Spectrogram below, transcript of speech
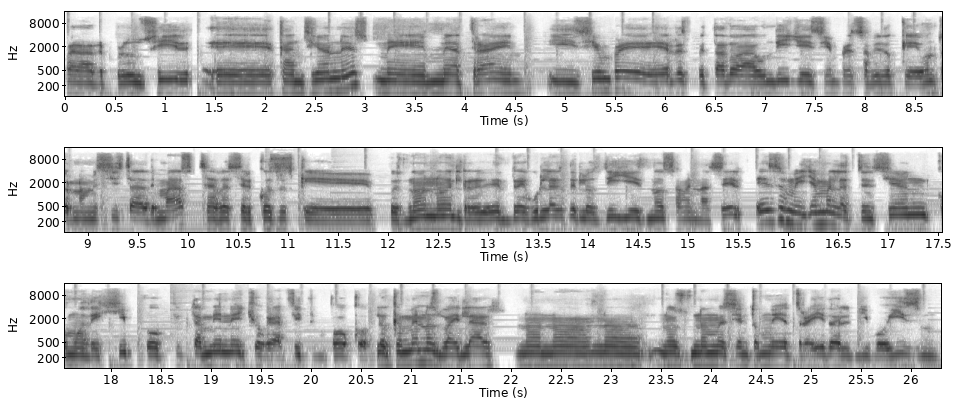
para reproducir eh, canciones me, me, atraen y siempre he respetado a un DJ, siempre he sabido que un tornamesista además sabe hacer cosas que pues no, no, el, regular de los DJs no saben hacer. Eso me llama la atención como de hip hop, también he hecho graffiti un poco, lo que menos bailar, no, no, no, no, no me siento muy atraído al vivoísmo.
